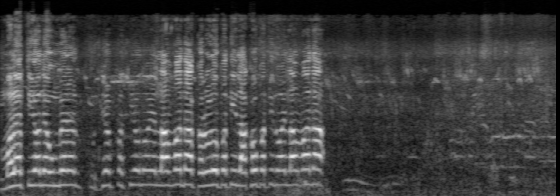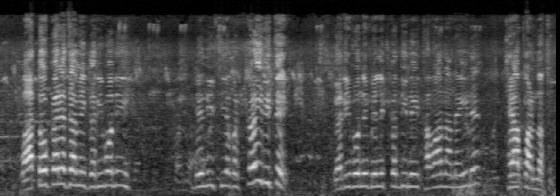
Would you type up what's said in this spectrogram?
મળતીઓને ઉમેર ઉદ્યોગપતિઓનો એ લાવવાના, કરોડોપતિ, લાખોપતિનો એ લાવવાના. વાતો કરે છે, અમે ગરીબોની બેલી છીએ, પણ કઈ રીતે ગરીબોની બેલી કદી નહીં, થવાના નહીં ને થયા પણ નથી.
